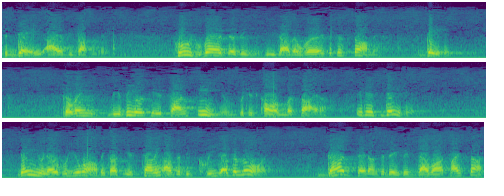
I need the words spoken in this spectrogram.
Today I have begotten thee. Whose words are these? These are the words of the psalmist, David. So when he reveals his son you, which is called Messiah, it is David. Then you know who you are, because he is telling of the decree of the Lord. God said unto David, Thou art my son.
